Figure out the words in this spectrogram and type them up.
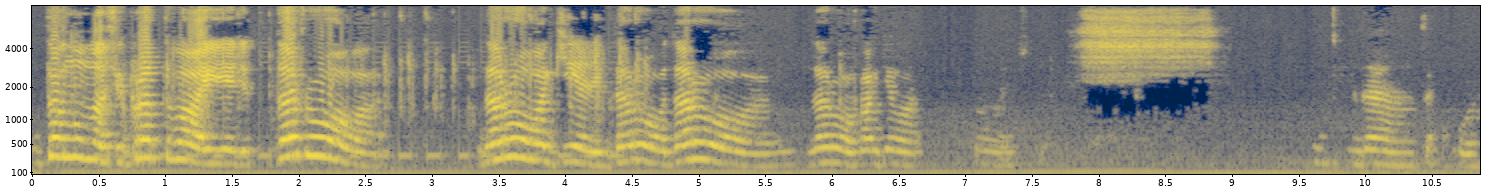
Да ну нафиг, братва едет. Здорово! Здорово, Гелик, здорово, здорово. Здорово, как дела? Да, такое.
